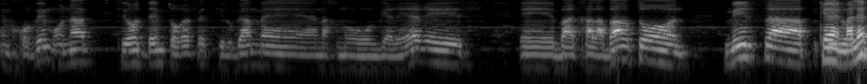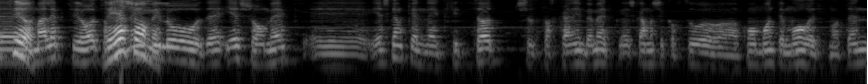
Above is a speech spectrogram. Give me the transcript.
הם חווים עונת פציעות די מטורפת, כאילו גם אנחנו גרי האריס, בהתחלה ברטון, מילסאפ, כן, כאילו מלא זה פציעות. מלא פציעות, ויש עומק. כאילו, זה, יש עומק, יש גם כן קפיצות של שחקנים, באמת, יש כמה שקפצו, כמו מונטה מוריס, נותן,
